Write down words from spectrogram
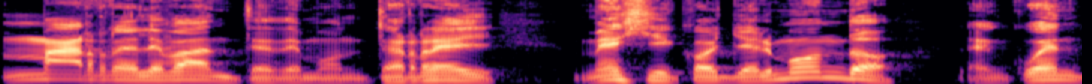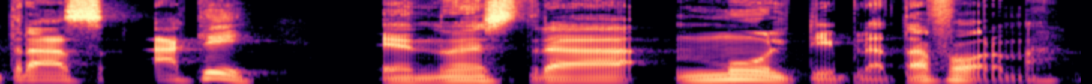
más relevante de Monterrey, México y el mundo la encuentras aquí en nuestra multiplataforma.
